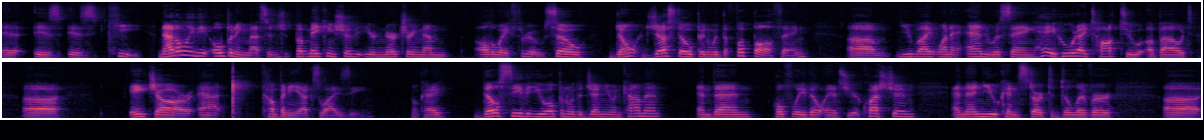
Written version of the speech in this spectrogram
uh, is is key. Not only the opening message, but making sure that you're nurturing them all the way through. So don't just open with the football thing. Um, you might want to end with saying, "Hey, who would I talk to about uh, HR at company XYZ?" Okay, they'll see that you open with a genuine comment and then hopefully they'll answer your question, and then you can start to deliver uh,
